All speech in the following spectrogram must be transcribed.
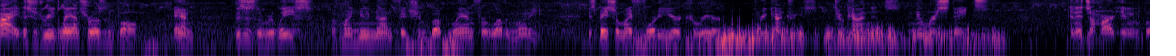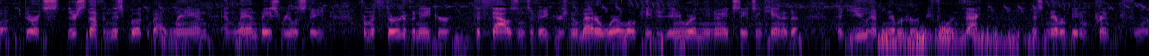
Hi, this is Reed Lance Rosenthal, and this is the release of my new nonfiction book, Land for Love and Money. It's based on my 40-year career, three countries, two continents, numerous states, and it's a hard-hitting book. There are, there's stuff in this book about land and land-based real estate from a third of an acre to thousands of acres, no matter where located, anywhere in the United States and Canada, that you have never heard before. In fact, that's never been in print before.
